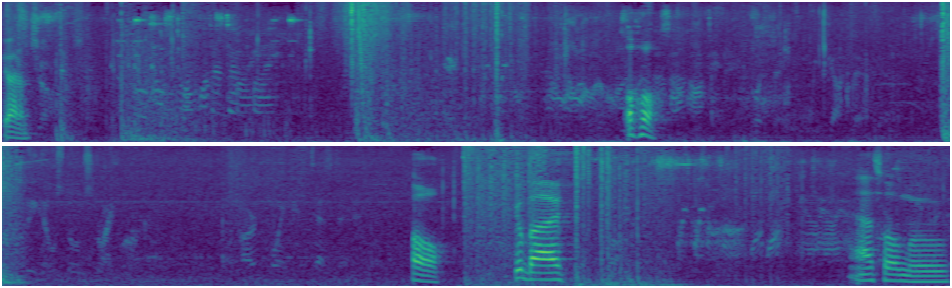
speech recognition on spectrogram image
Got him. Oh, oh. Goodbye. Asshole move.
